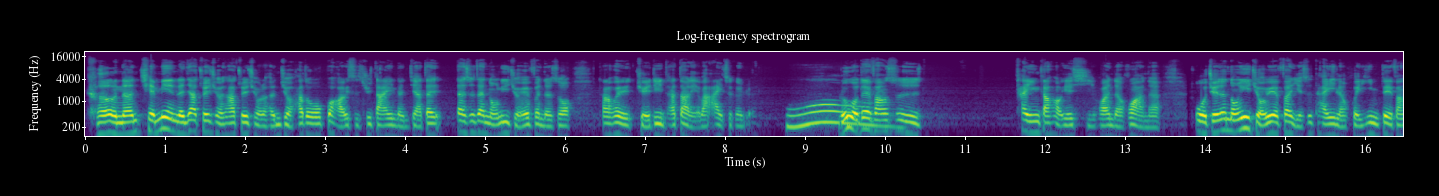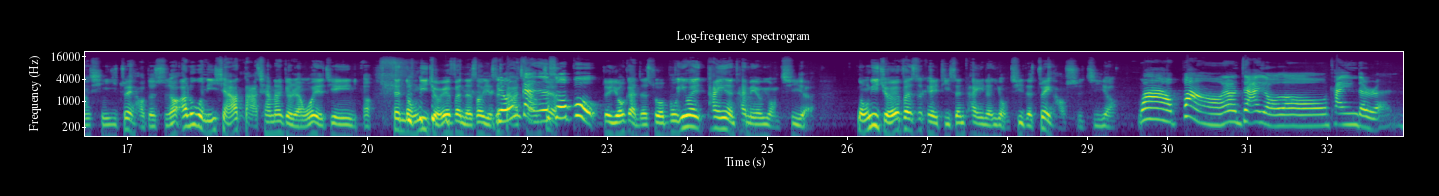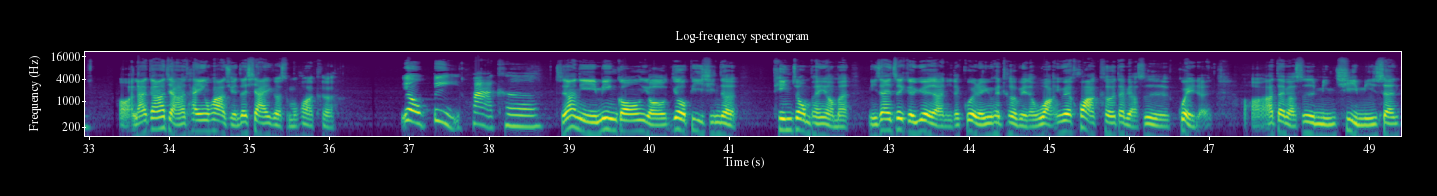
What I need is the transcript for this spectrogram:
可能前面人家追求他追求了很久，他都不好意思去答应人家。在但是在农历九月份的时候，他会决定他到底要不要爱这个人。哦，如果对方是太阴刚好也喜欢的话呢，我觉得农历九月份也是太阴人回应对方心意最好的时候啊。如果你想要打枪那个人，我也建议你哦，在农历九月份的时候也是勇敢的说不，对，勇敢的说不，因为太阴人太没有勇气了。农历九月份是可以提升太阴人勇气的最好时机哦。哇，好棒哦，要加油喽，太阴的人，哦，来，刚刚讲了太阴化权，再下一个什么化科？右臂化科，只要你命宫有右臂星的听众朋友们，你在这个月啊，你的贵人运会特别的旺，因为化科代表是贵人啊，代表是名气名声。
